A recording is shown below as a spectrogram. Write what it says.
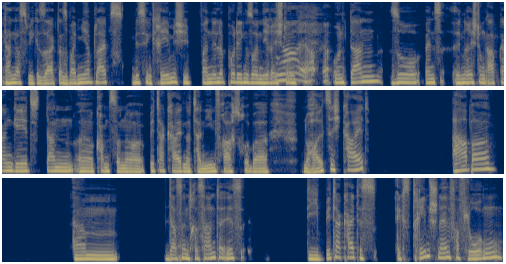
Dann das, wie gesagt, also bei mir bleibt's ein bisschen cremig, wie Vanillepudding so in die Richtung. Ja, ja, ja. Und dann so, wenn es in Richtung Abgang geht, dann äh, kommt so eine Bitterkeit, eine Tanninfracht drüber, eine Holzigkeit. Aber ähm, das Interessante ist, die Bitterkeit ist extrem schnell verflogen.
